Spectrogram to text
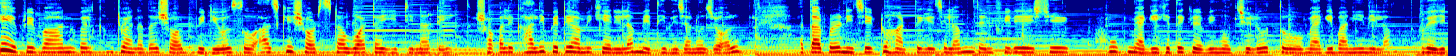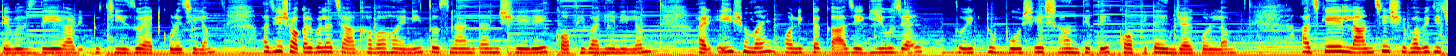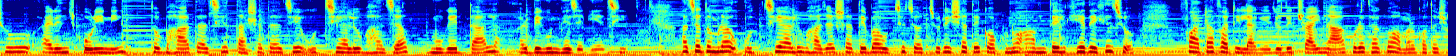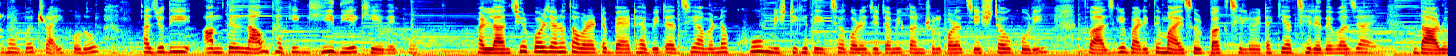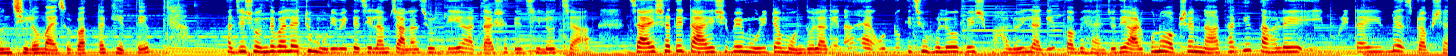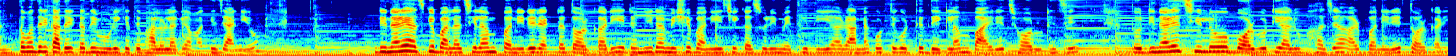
Hey everyone welcome to another short video so আজকে শর্টসটা what I eat in a day সকালে খালি পেটে আমি খেয়ে নিলাম মেথি ভেজানো জল। আর তারপরে নিচে একটু হাঁটতে গেছিলাম দেন ফিরে এসে খুব ম্যাগি খেতে ক্রেভিং হচ্ছিল, তো ম্যাগি বানিয়ে নিলাম। ভেজিটেবলস দিয়ে আর একটু চিজও অ্যাড করেছিলাম। আজকে সকালবেলা চা খাওয়া হয়নি, তো স্নান টান সেরে কফি বানিয়ে নিলাম। আর এই সময় অনেকটা কাজ এগিয়েও যায়, তো একটু বসে শান্তিতে কফিটা এনজয় করলাম। আজকে লাঞ্চে সেভাবে কিছু অ্যারেঞ্জ করিনি। তো ভাত আছে, তার সাথে আছে উচ্ছে আলু ভাজা, মুগের ডাল আর বেগুন ভেজে নিয়েছি। আচ্ছা তোমরা উচ্ছে আলু ভাজার সাথে বা উচ্ছে চচ্চড়ির সাথে কখনো আম তেল খেয়ে দেখেছ? ফাটাফাটি লাগে। যদি ট্রাই না করে থাকো, আমার কথা শুনে একবার ট্রাই করো। আর যদি আম তেল নাও থাকে, ঘি দিয়ে খেয়ে দেখো। আর লাঞ্চের পর জানো তো আমার একটা ব্যাড হ্যাবিট আছে, আমার না খুব মিষ্টি খেতে ইচ্ছা করে, যেটা আমি কন্ট্রোল করার চেষ্টাও করি। তো আজকে বাড়িতে মাইসুর পাক ছিল, এটা কি আর ছেড়ে দেওয়া যায়? দারুণ ছিল মাইসুর পাকটা খেতে। আর যে সন্ধেবেলা একটু মুড়ি মেখেছিলাম চানাচুর দিয়ে, আর তার সাথে ছিল চা। চায়ের সাথে টা হিসেবে মুড়িটা মন্দ লাগে না। হ্যাঁ অন্য কিছু হলেও বেশ ভালোই লাগে। তবে হ্যাঁ যদি আর কোনো অপশান না থাকে, তাহলে এই মুড়িটাই বেস্ট অপশান তোমাদের কাদের কাদের মুড়ি খেতে ভালো লাগে আমাকে জানিও। ডিনারে আজকে বানাচ্ছিলাম পনিরের একটা তরকারি। এটা নিরামিষে বানিয়েছি কাসুরি মেথি দিয়ে। আর রান্না করতে করতে দেখলাম বাইরে ঝড় উঠেছে। তো ডিনারে ছিল বরবটি আলু ভাজা আর পনিরের তরকারি।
